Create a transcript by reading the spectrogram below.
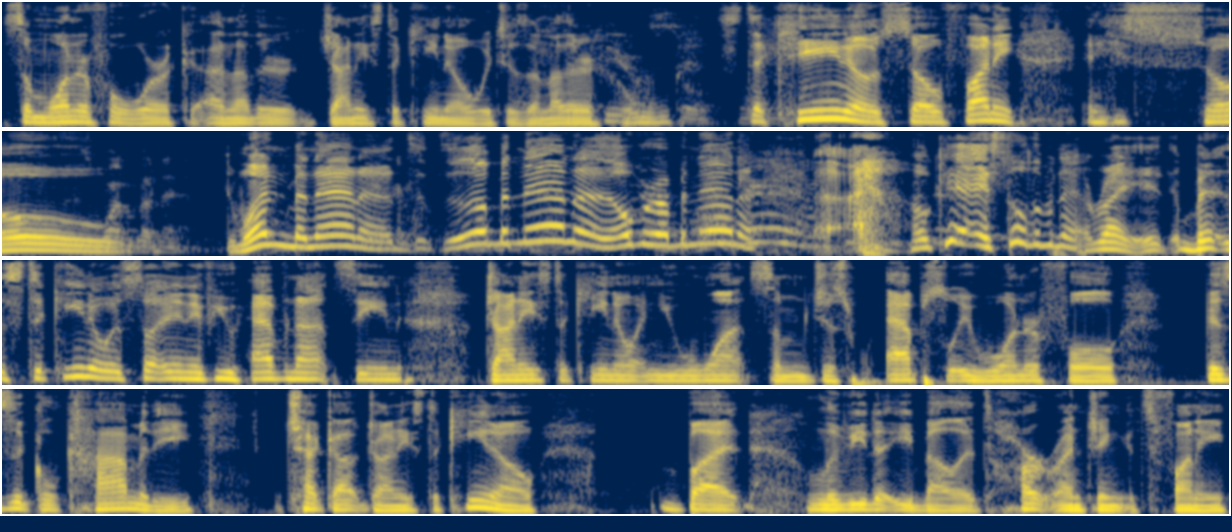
some wonderful work. Another Johnny Stecchino, which is another Stecchino's so funny, and he's so one banana. It's, a banana over a banana. okay, I stole the banana. Right. Stecchino is so, and if you have not seen Johnny Stecchino and you want some just absolutely wonderful physical comedy, check out Johnny Stecchino. But La Vida e Bella, it's heart wrenching, it's funny,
